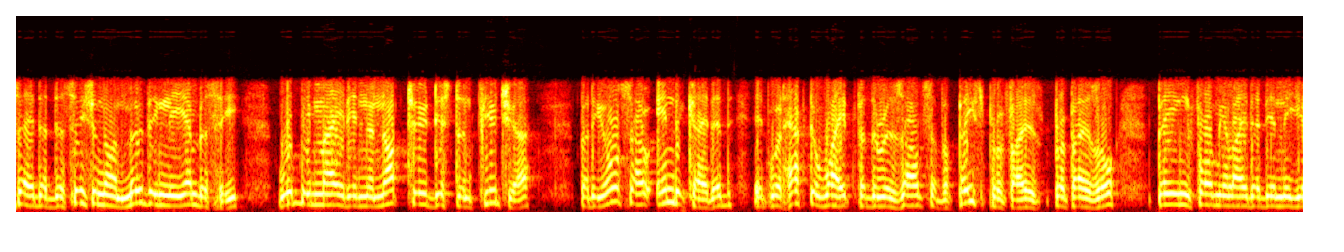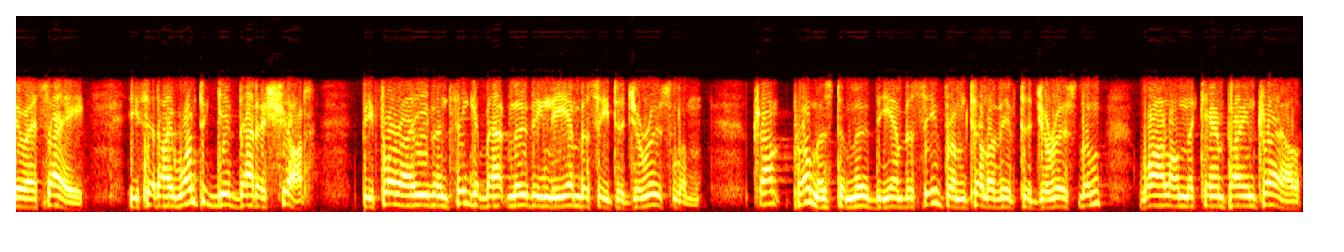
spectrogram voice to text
said a decision on moving the embassy would be made in the not too distant future, but he also indicated it would have to wait for the results of a peace proposal being formulated in the USA. He said, I want to give that a shot before I even think about moving the embassy to Jerusalem. Trump promised to move the embassy from Tel Aviv to Jerusalem while on the campaign trail,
